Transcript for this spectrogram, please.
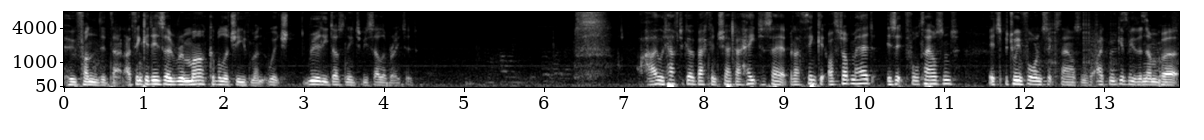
who funded that. I think it is a remarkable achievement which really does need to be celebrated. I would have to go back and check. I hate to say it, but I think it, off the top of my head, is it 4,000? It's between 4 and 6,000. I can give you the number,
